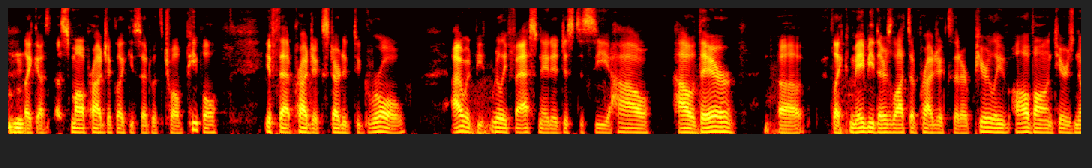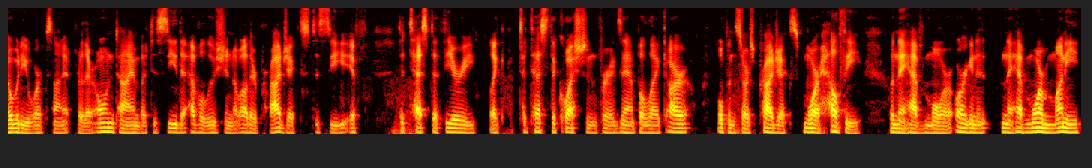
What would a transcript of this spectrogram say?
Mhm. like a, a small project, like you said, with 12 people, if that project started to grow, I would be really fascinated just to see how how their uh, like maybe there's lots of projects that are purely all volunteers nobody works on it for their own time but to see the evolution of other projects to see if to test a theory like to test the question for example like are open source projects more healthy when they have more organi- when they have more money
